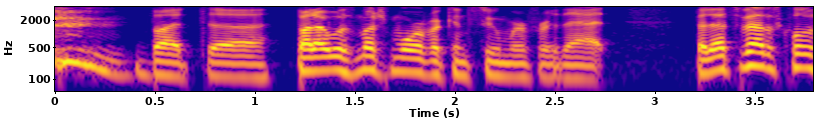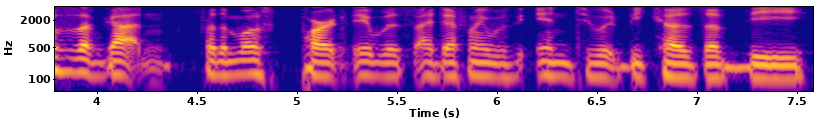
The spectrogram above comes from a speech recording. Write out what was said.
but uh, but I was much more of a consumer for that. But that's about as close as I've gotten. For the most part, it was I definitely was into it because of the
